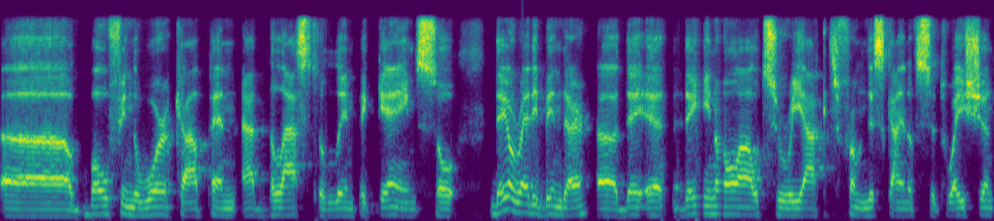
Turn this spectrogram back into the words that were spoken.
uh, both in the World Cup and at the last Olympic Games. So they already been there. Uh, they uh, they know how to react from this kind of situation.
